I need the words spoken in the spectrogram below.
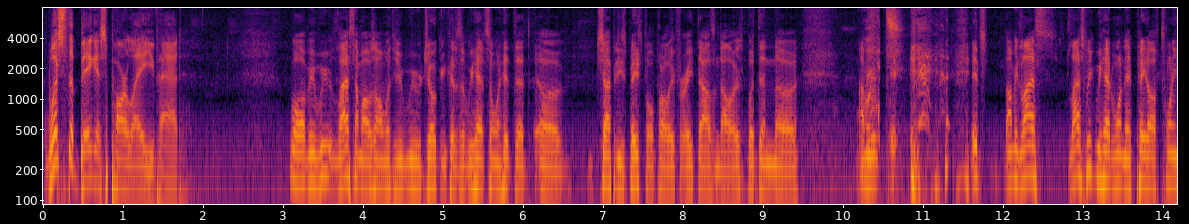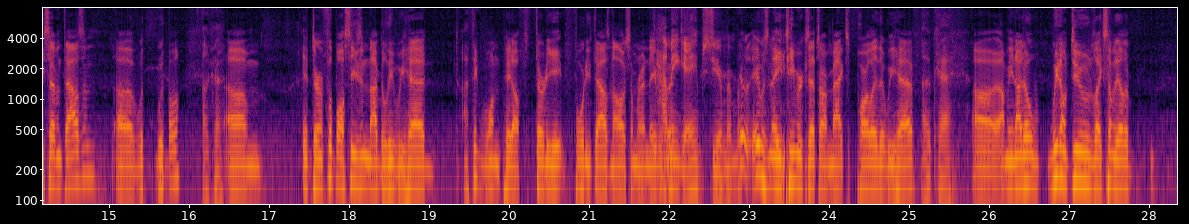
what's the biggest parlay you've had? Well, I mean, we last time I was on with you, we were joking because we had someone hit that uh, Japanese baseball parlay for eight thousand dollars. But then, uh, I mean, it, it's. I mean, last last week we had one that paid off twenty seven thousand uh, with with. Okay. Um, it, during football season, I believe we had. I think one paid off thirty eight, forty thousand dollars somewhere in the neighborhood. How many games do you remember? It, it was an eight teamer because that's our max parlay that we have. Okay. Uh, I mean, I don't. We don't do like some of the other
